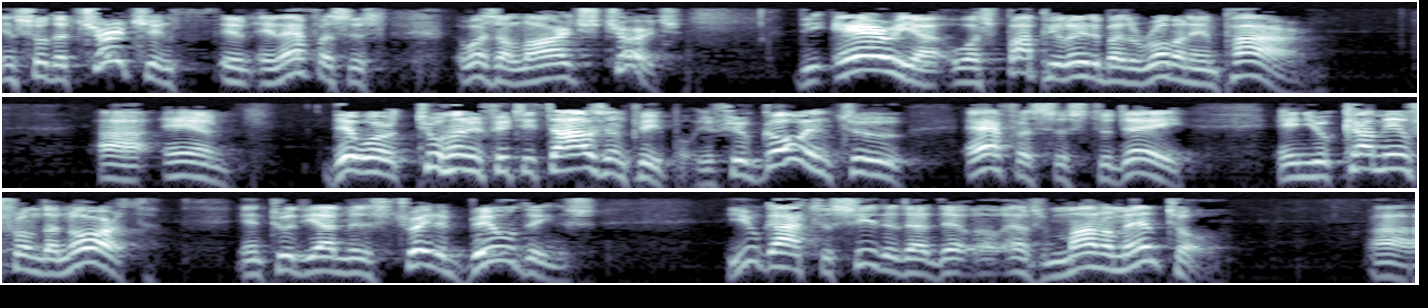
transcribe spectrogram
And so the church in, in, in Ephesus was a large church the area was populated by the Roman Empire. Uh, and there were 250,000 people. If you go into Ephesus today and you come in from the north into the administrative buildings, you got to see that, that, that was monumental. Uh,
